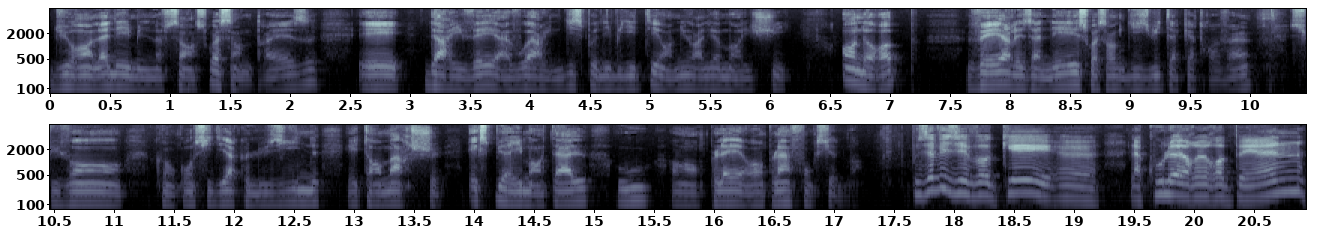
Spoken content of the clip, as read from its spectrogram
durant l'année 1973 et d'arriver à avoir une disponibilité en uranium enrichi en Europe vers les années 78 à 80, suivant qu'on considère que l'usine est en marche expérimentale ou en plein, en plein fonctionnement. Vous avez évoqué euh, la couleur européenne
